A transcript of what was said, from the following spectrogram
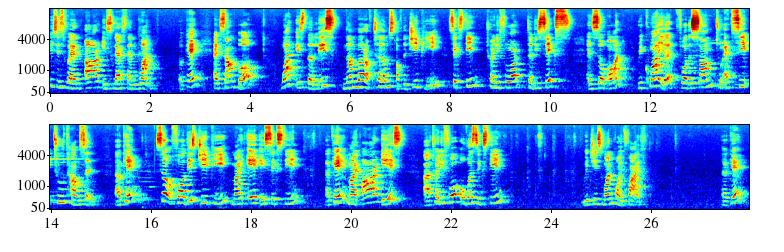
This is when R is less than 1. Okay, example, what is the least number of terms of the GP, 16, 24, 36, and so on, required for the sum to exceed 2000? Okay, so for this GP, my A is 16, okay, my R is uh, 24 over 16, which is 1.5. Okay,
